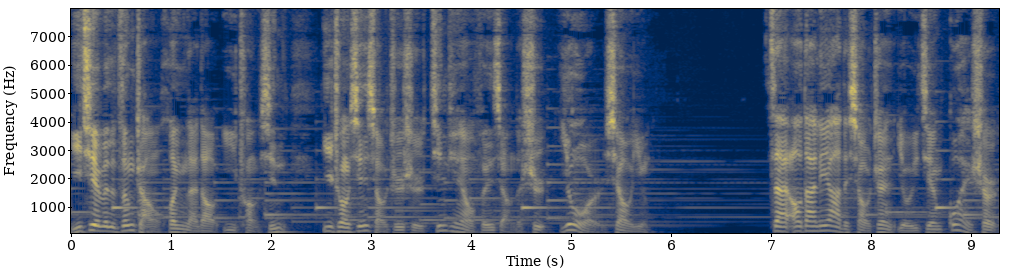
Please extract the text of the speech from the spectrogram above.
一切为了增长，欢迎来到易创新。易创新小知识，今天要分享的是诱饵效应。在澳大利亚的小镇有一件怪事儿，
